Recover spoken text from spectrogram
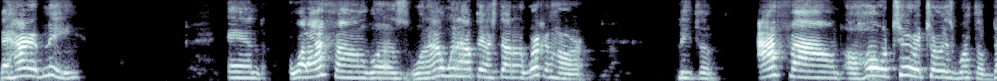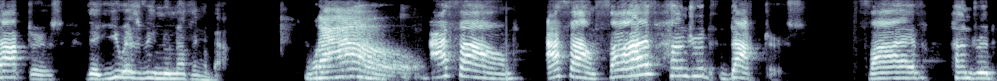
they hired me. And what I found was when I went out there and started working hard, Lisa, I found a whole territory's worth of doctors that USV knew nothing about. Wow. I found I found 500 doctors, 500 500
